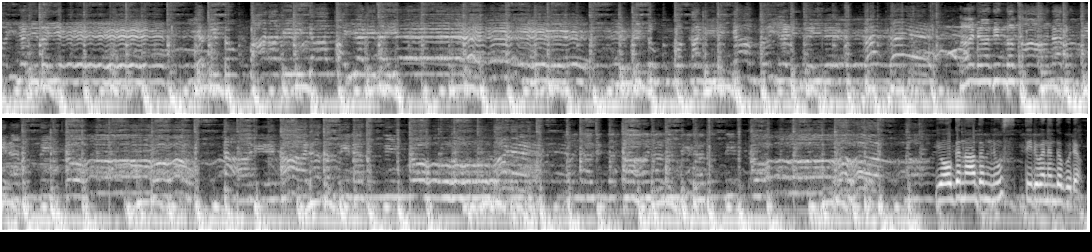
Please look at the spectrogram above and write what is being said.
യോഗനാഥം ന്യൂസ് തിരുവനന്തപുരം.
